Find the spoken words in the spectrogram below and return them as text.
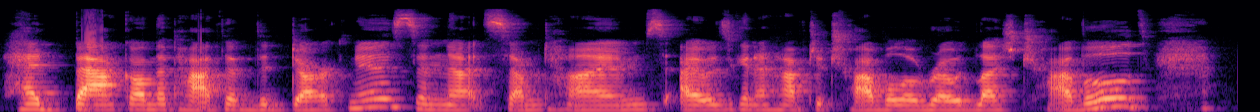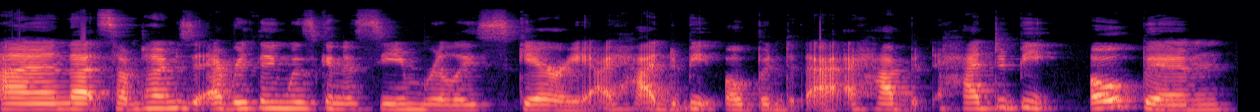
head back on the path of the darkness and that sometimes I was going to have to travel a road less traveled and that sometimes everything was going to seem really scary. I had to be open to that. I had, had to be open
